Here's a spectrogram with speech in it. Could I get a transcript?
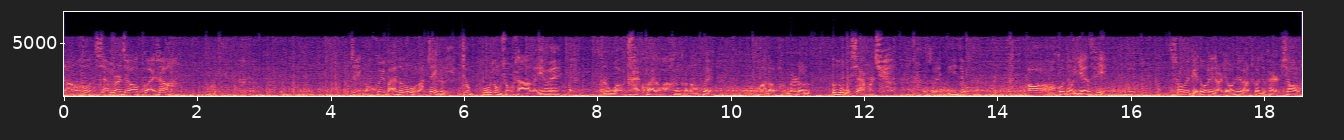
然后前面就要拐上这个灰白的路了，这个里就不用手刹了，因为如果太快的话，很可能会滑到旁边的路下面去。所以依旧，哦，关掉 ESP，稍微给多了一点油，这辆车就开始飘了。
